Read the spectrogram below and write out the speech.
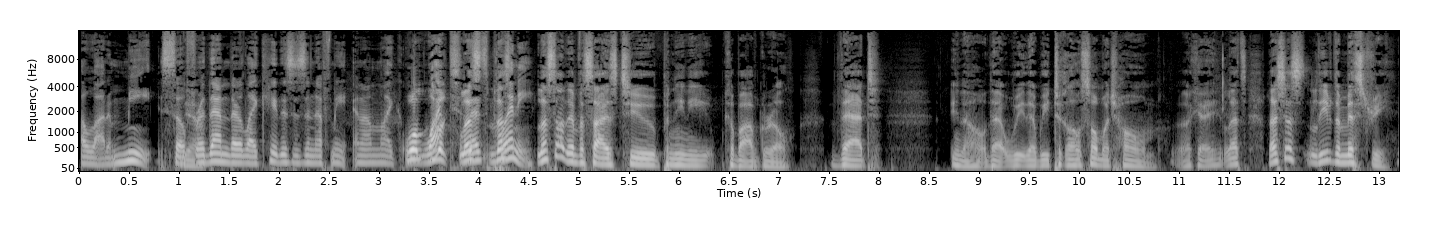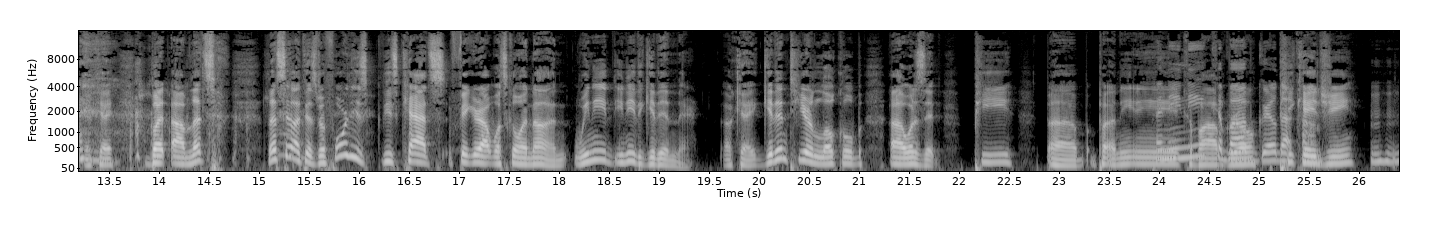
a lot of meat. So for them, they're like, "Hey, this is enough meat," and I'm like, Well, "What? look, let's, That's let's, plenty." Let's not emphasize to Panini Kebab Grill that you know that we that we took so much home. Okay, let's let's just leave the mystery. Okay, but um, let's let's say like this: before these these cats figure out what's going on, we need you need to get in there. Okay, get into your local. Uh, what is it? P. Uh, Panini, Panini Kebab, Kebab Grill, Grill. PKG.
